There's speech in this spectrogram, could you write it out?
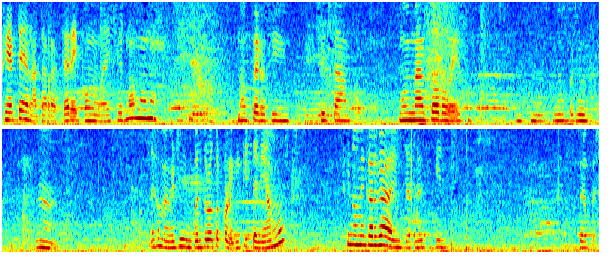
gente en la carretera y como decir, no, no, no. No, pero sí, sí está muy mal todo eso. No, pues no. Mm. Déjame ver si encuentro otro por aquí que teníamos. Es que no me carga el internet bien. Pero pues.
